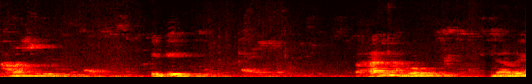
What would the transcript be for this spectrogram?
alas dulu. Iki bahan kanggo gawe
